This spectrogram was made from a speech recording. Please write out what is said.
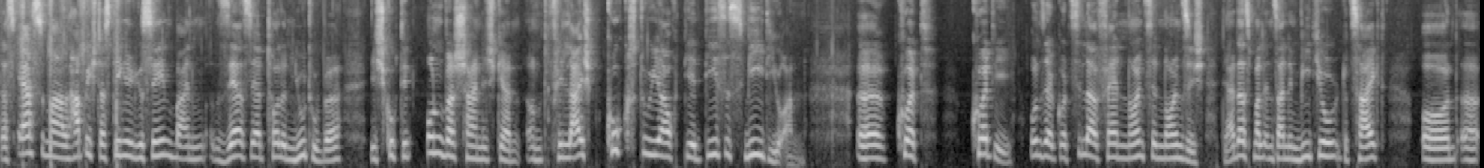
das erste Mal habe ich das Ding gesehen bei einem sehr, sehr tollen YouTuber. Ich gucke den unwahrscheinlich gern. Und vielleicht guckst du ja auch dir dieses Video an. Äh, Kurt, Kurti, unser Godzilla-Fan 1990, der hat das mal in seinem Video gezeigt. Und äh,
